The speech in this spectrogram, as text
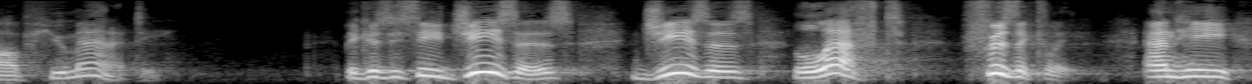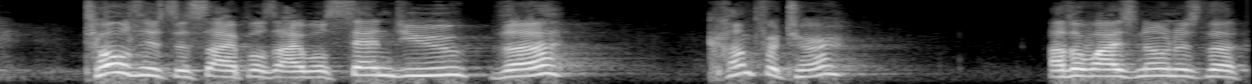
of humanity. Because you see, Jesus, Jesus left physically, and he told his disciples, I will send you the Comforter, otherwise known as the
